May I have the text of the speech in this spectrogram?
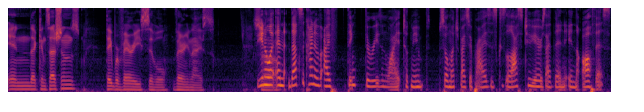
In the concessions, they were very civil, very nice. So. You know what? And that's the kind of I think the reason why it took me so much by surprise is because the last two years I've been in the office,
